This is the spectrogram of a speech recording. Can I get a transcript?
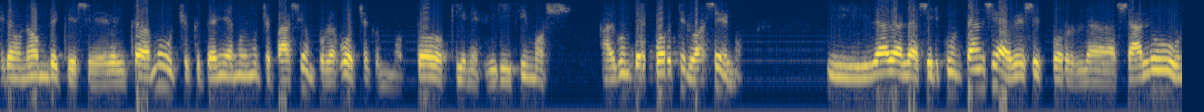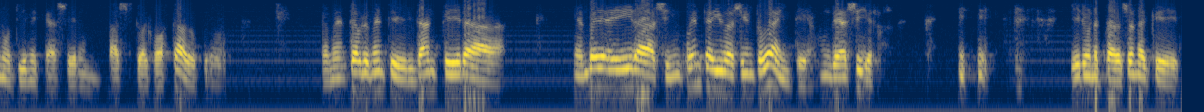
era un hombre que se dedicaba mucho, que tenía muy mucha pasión por las bochas, como todos quienes dirigimos algún deporte lo hacemos. Y dada la circunstancia, a veces por la salud uno tiene que hacer un pasito al costado, pero lamentablemente el Dante era, en vez de ir a 50, iba a 120, un de así. era una persona que,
